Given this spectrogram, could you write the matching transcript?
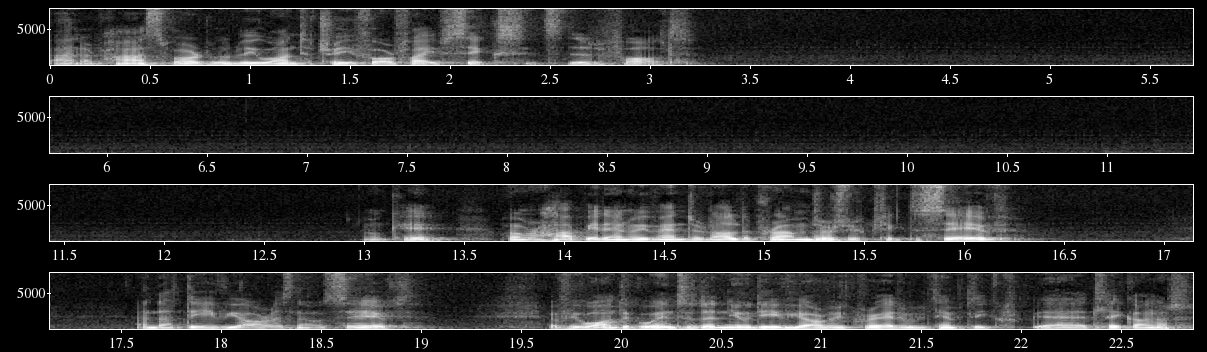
And our password will be 123456 it's the default Okay, when we're happy then we've entered all the parameters, we click to save and that DVR is now saved. If we want to go into the new DVR we've created, we simply uh, click on it.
